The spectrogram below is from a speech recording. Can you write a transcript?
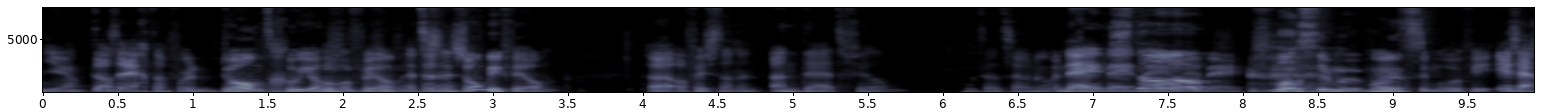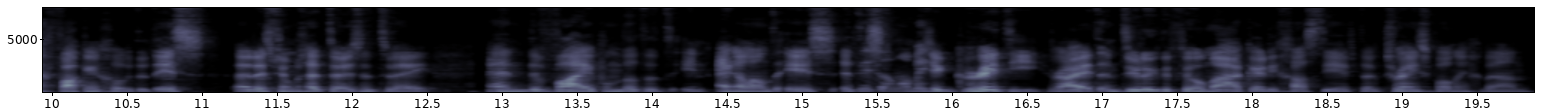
Ja. Dat is echt een verdomd goede horrorfilm. het is een zombiefilm. Eh, of is het dan een undead film? Moet dat zo noemen? Nee, nee, nee, Stop! nee, nee. Monster Movie. Monster Movie is echt fucking goed. Het is, eh deze film is uit 2002. En de vibe, omdat het in Engeland is, het is allemaal een beetje gritty, right? En natuurlijk de filmmaker, die gast, die heeft ook Trainspotting gedaan.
